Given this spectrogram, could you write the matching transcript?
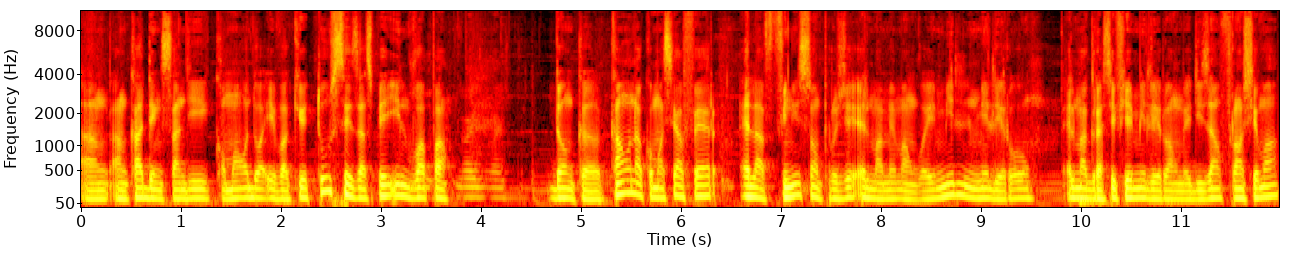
en, cas d'incendie, comment on doit évacuer, tous ces aspects, ils ne voient pas. Donc, euh, quand on a commencé à faire, elle a fini son projet, elle m'a même envoyé 1000, 1000 euros. Elle m'a gratifié 1000 euros en me disant, franchement,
